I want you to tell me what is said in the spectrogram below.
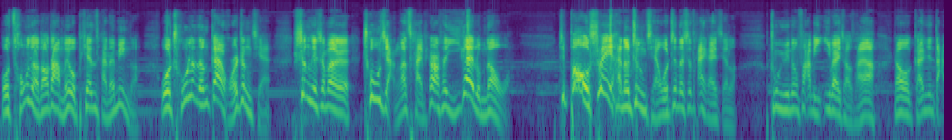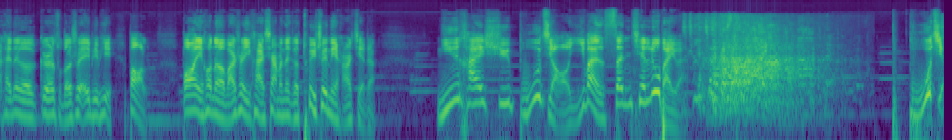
我从小到大没有偏财的命啊，我除了能干活挣钱，剩下什么抽奖啊、彩票，他一概轮不到我。这报税还能挣钱，我真的是太开心了。终于能发笔意外小财啊！然后我赶紧打开那个个人所得税 APP 报了。报完以后呢，完事一看，下面那个退税那行写着：“您还需补缴一万三千六百元。”补缴？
